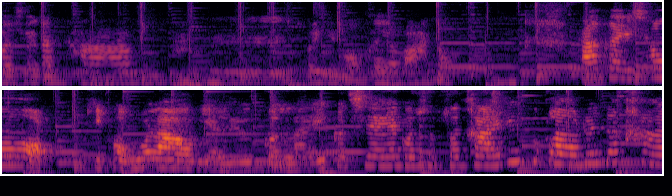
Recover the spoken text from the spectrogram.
ก็ช่วยกันทำอืมอืมช่วยที่หมอพยาบาลเนาะถ้าใครชอบคลิปของพวกเราอย่าลืมกดไลค์ กดแชร์ กด subscribe ให้พวกเราด้วยนะคะ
